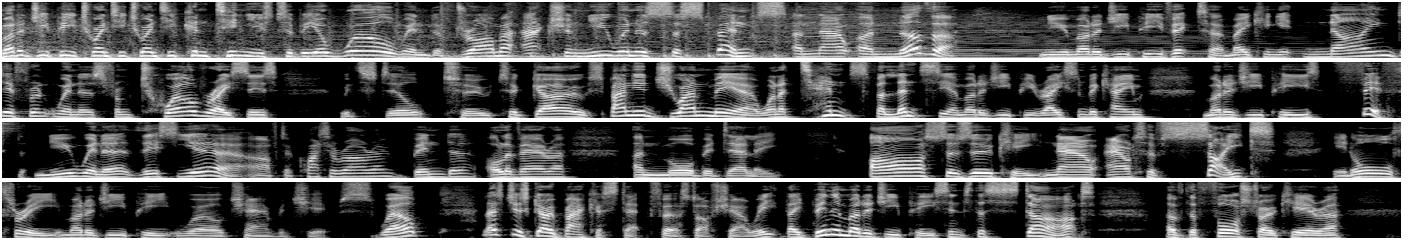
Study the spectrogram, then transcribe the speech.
MotoGP 2020 continues to be a whirlwind of drama, action, new winners, suspense, and now another new MotoGP victor, making it nine different winners from 12 races with still two to go. Spaniard Joan Mir won a tense Valencia MotoGP race and became MotoGP's fifth new winner this year after Quartararo, Binder, Oliveira, and Morbidelli. Are Suzuki now out of sight in all three MotoGP World Championships? Well, let's just go back a step first off, shall we? They've been in MotoGP since the start of the four stroke era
